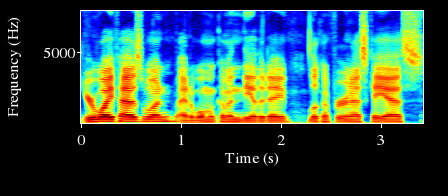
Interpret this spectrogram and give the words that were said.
Your wife has one. I had a woman come in the other day looking for an SKS,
